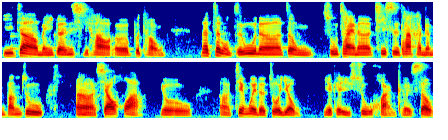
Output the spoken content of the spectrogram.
依照每一个人喜好而不同。那这种植物呢，这种蔬菜呢，其实它很能帮助呃消化，有呃健胃的作用，也可以舒缓咳嗽，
